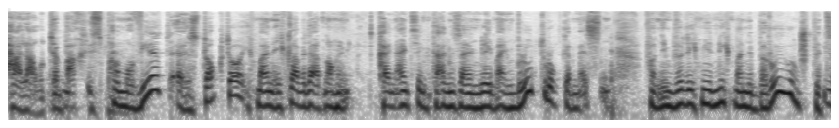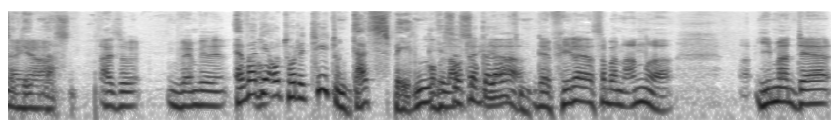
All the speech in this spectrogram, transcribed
Herr Lauterbach ist promoviert, er ist Doktor. Ich meine, ich glaube, der hat noch keinen einzigen Tag in seinem Leben einen Blutdruck gemessen. Von ihm würde ich mir nicht mal eine Beruhigungsspitze naja, geben lassen. Also wenn wir er war die Autorität und deswegen ist Lauter, es so gelaufen. Ja, der Fehler ist aber ein anderer. Jemand, der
